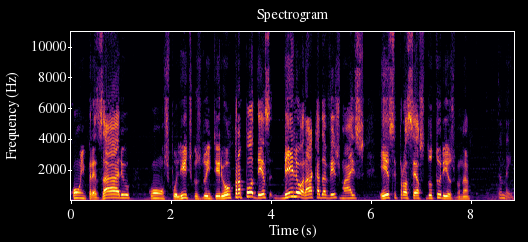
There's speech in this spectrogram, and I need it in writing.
com o empresário, com os políticos do interior para poder melhorar cada vez mais esse processo do turismo, né? Também.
